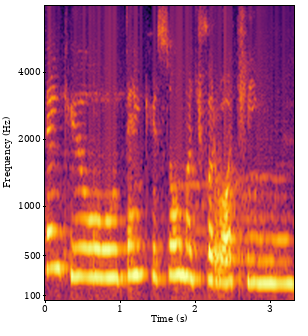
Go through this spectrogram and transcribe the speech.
Thank you thank you so much for watching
